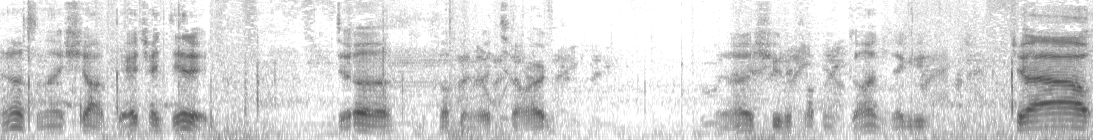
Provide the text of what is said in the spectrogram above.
I a nice shot, bitch. I did it. Duh. Fucking retard. I to shoot a fucking gun, nigga. Ciao.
